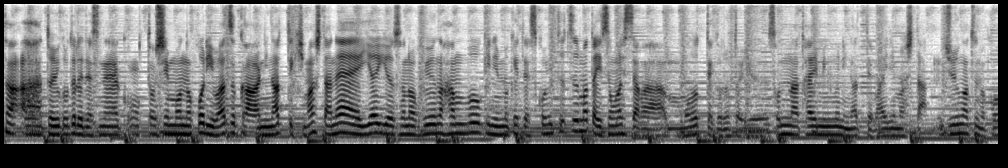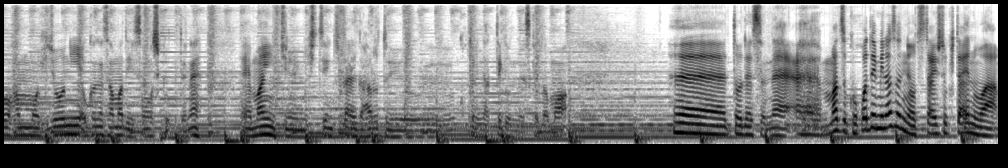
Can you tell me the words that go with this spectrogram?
さあということでですね今年も残りわずかになってきましたね。いよいよその冬の繁忙期に向けて少しずつまた忙しさが戻ってくるというそんなタイミングになってまいりました。10月の後半も非常におかげさまで忙しくってね、え、毎日のように出演機会があるということになっていくんですけども。えー、っとですね、えー、まずここで皆さんにお伝えしておきたいのは、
